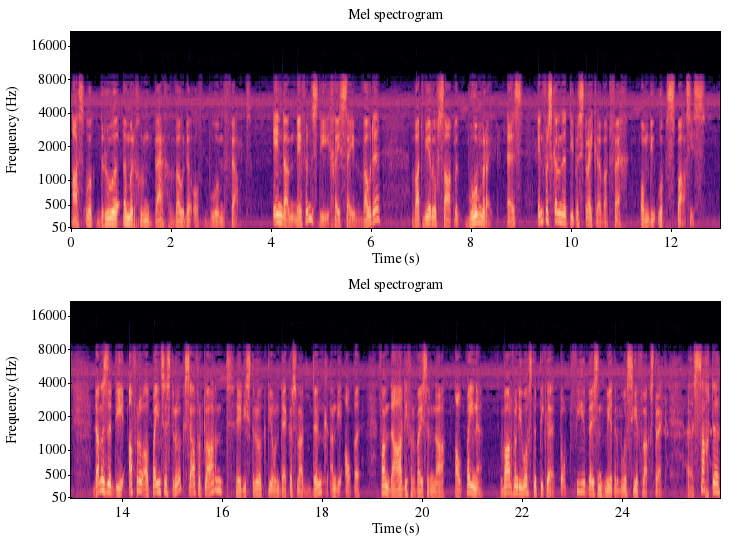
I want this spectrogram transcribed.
as ook droë immergroen bergwoude of boomveld en dan neffens die Geysey woude wat weer hoofsaaklik boomryk is en verskillende tipe struike wat veg om die oop spasies. Dan is dit die Afro-Alpynse strook, selfverklarend het die strook die ontdekkers laat dink aan die Alpe, van daardie verwysing na alpyne, waarvan die hoogste pieke tot 4000 meter bo seevlak strek, 'n sagte,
